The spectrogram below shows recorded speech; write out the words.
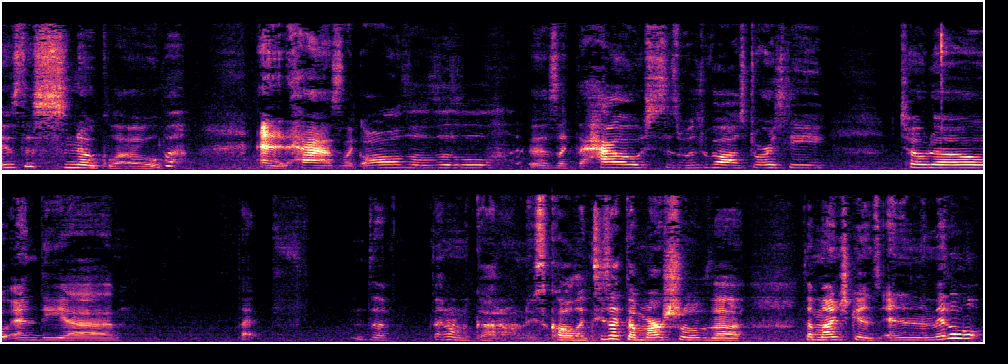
is the snow globe, and it has like all the little, it's like the house, is Wizard of Oz, Dorothy, Toto, and the uh, that the I don't know, God, I don't know what he's called. Like he's like the marshal of the the Munchkins, and in the middle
